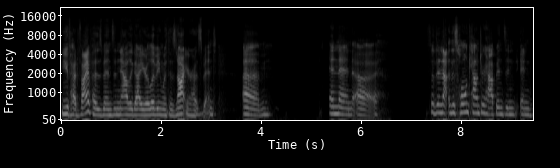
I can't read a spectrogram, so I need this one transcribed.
You've had five husbands, and now the guy you're living with is not your husband. Um, and then, uh, so then that, this whole encounter happens, and and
